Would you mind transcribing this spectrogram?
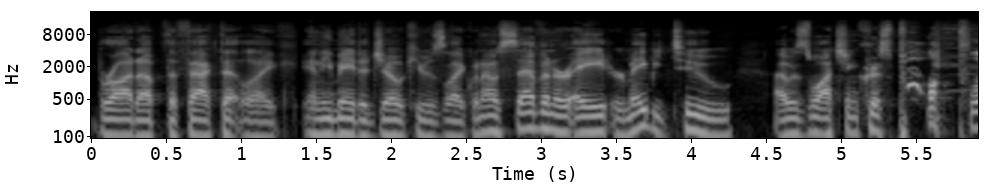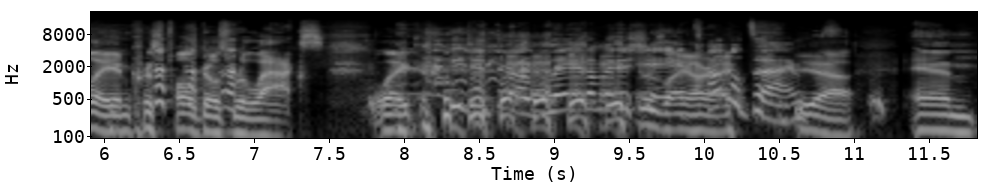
brought up the fact that like, and he made a joke. He was like, when I was seven or eight or maybe two, I was watching Chris Paul play, and Chris Paul goes, "Relax." Like he just threw a little bit He shade like, a "All right." couple times. yeah and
